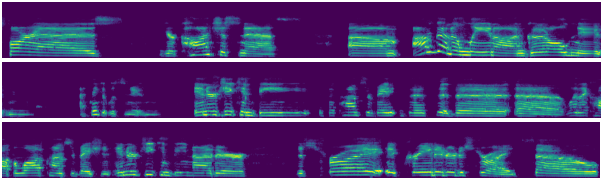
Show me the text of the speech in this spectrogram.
far as your consciousness, um, I'm going to lean on good old Newton. I think it was Newton. Energy can be the conservation, the, the, the uh, what do they call it? The law of conservation. Energy can be neither destroyed, it created or destroyed. So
